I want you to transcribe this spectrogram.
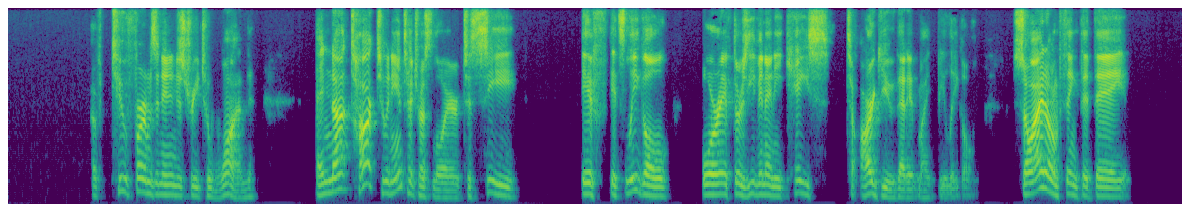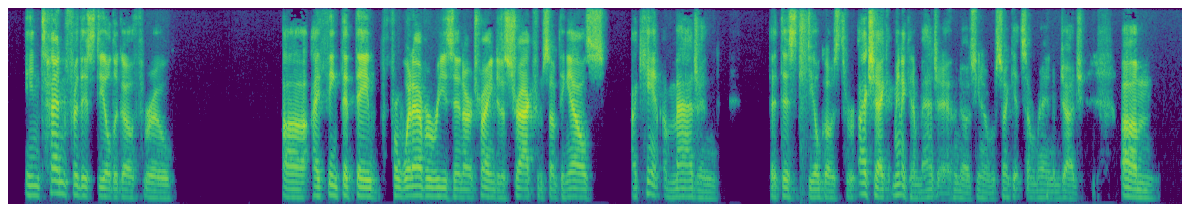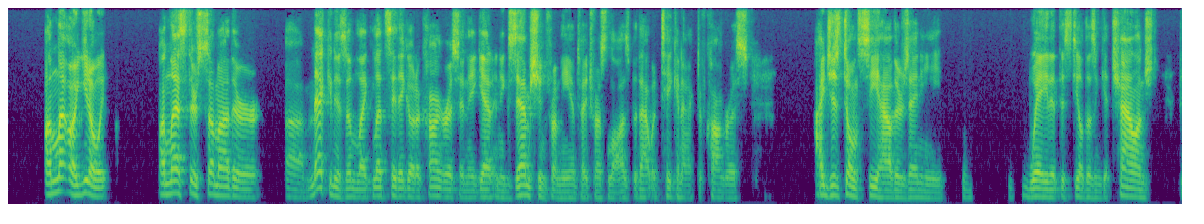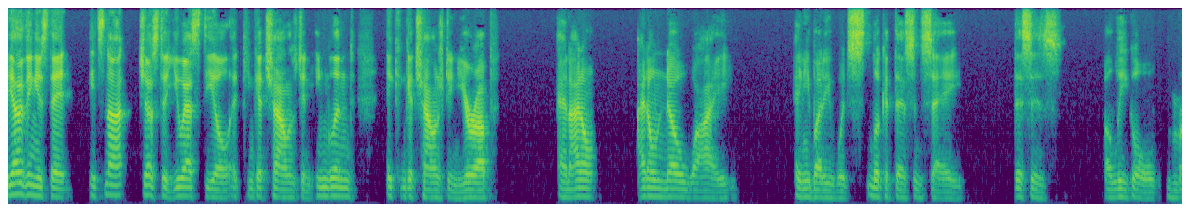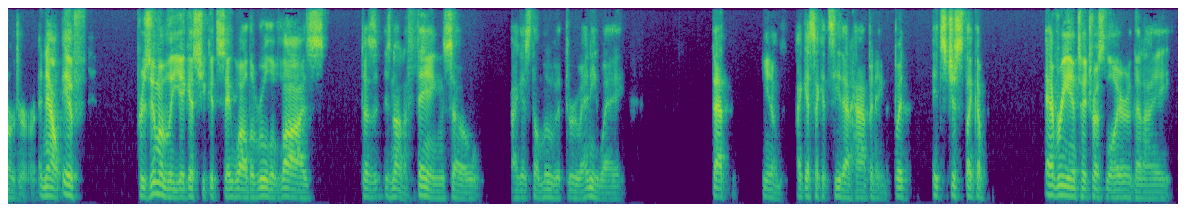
of two firms in an industry to one and not talk to an antitrust lawyer to see if it's legal or if there's even any case to argue that it might be legal. So I don't think that they intend for this deal to go through. Uh, I think that they, for whatever reason, are trying to distract from something else. I can't imagine that this deal goes through. Actually, I, I mean, I can imagine it. Who knows? You know, so I get some random judge. Um, unless, or you know, unless there's some other uh, mechanism, like let's say they go to Congress and they get an exemption from the antitrust laws, but that would take an act of Congress. I just don't see how there's any way that this deal doesn't get challenged. The other thing is that it's not just a US deal, it can get challenged in England, it can get challenged in Europe. And I don't I don't know why anybody would look at this and say this is a legal merger. And now if presumably I guess you could say well the rule of law is does is not a thing, so I guess they'll move it through anyway. That you know, I guess I could see that happening, but it's just like a every antitrust lawyer that I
